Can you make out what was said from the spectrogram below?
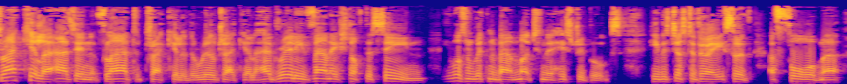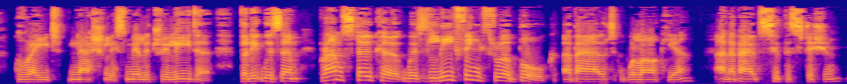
Dracula, as in Vlad Dracula, the real Dracula, had really vanished off the scene. He wasn't written about much in the history books. He was just a very sort of a former great nationalist military leader. But it was um, Bram Stoker was leafing through a book about Wallachia and about superstition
